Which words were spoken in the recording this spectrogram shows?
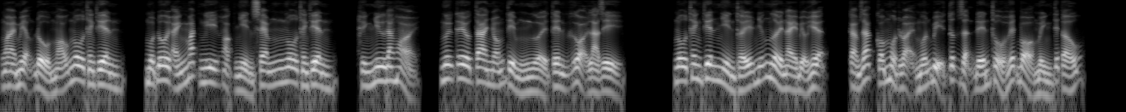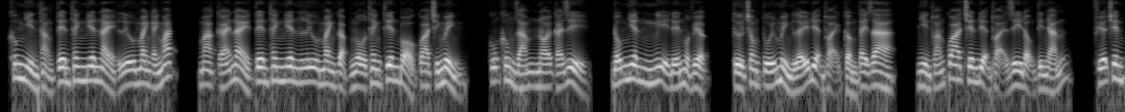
ngoài miệng đổ máu ngô thanh thiên, một đôi ánh mắt nghi hoặc nhìn xem ngô thanh thiên, hình như đang hỏi, ngươi kêu ta nhóm tìm người tên gọi là gì. Ngô thanh thiên nhìn thấy những người này biểu hiện, cảm giác có một loại muốn bị tức giận đến thổ huyết bỏ mình tiết ấu. Không nhìn thẳng tên thanh niên này lưu manh ánh mắt, mà cái này tên thanh niên lưu manh gặp ngô thanh thiên bỏ qua chính mình, cũng không dám nói cái gì, đống nhiên nghĩ đến một việc, từ trong túi mình lấy điện thoại cầm tay ra, nhìn thoáng qua trên điện thoại di động tin nhắn, phía trên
